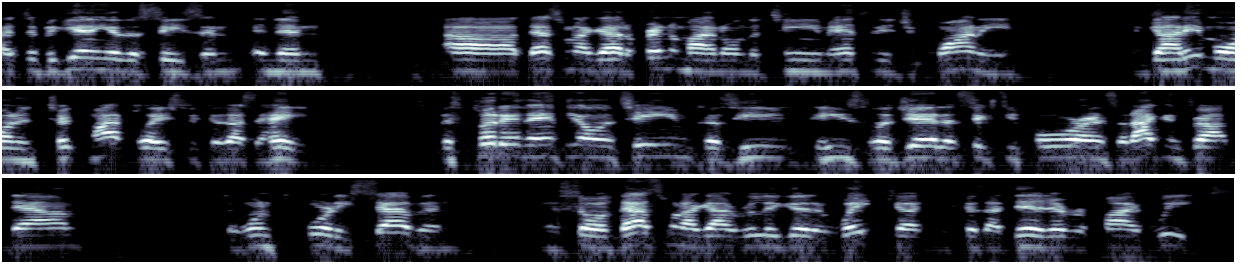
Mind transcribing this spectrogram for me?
at the beginning of the season, and then uh, that's when I got a friend of mine on the team, Anthony Jaquani, and got him on and took my place because I said, "Hey, let's put in Anthony on the team because he he's legit at 64," and said I can drop down to 147. And so that's when I got really good at weight cutting because I did it every five weeks.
